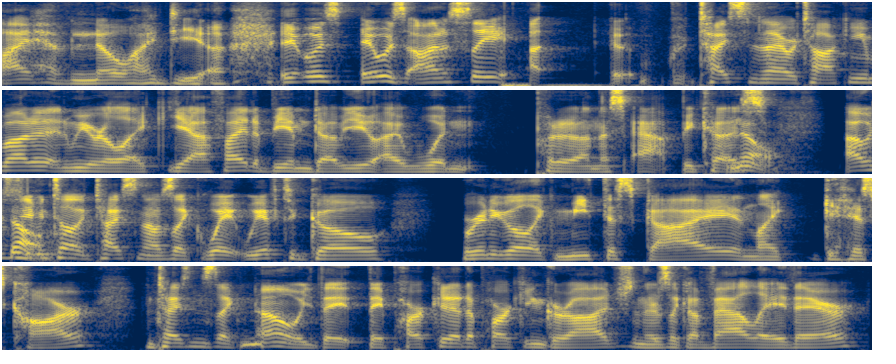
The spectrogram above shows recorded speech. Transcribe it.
I have no idea. It was it was honestly uh, Tyson and I were talking about it, and we were like, yeah, if I had a BMW, I wouldn't put it on this app because No. I was No. even telling Tyson, I was like, wait, we have to go. We're gonna go like meet this guy and like get his car. And Tyson's like, no, they they park it at a parking garage, and there's like a valet there.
